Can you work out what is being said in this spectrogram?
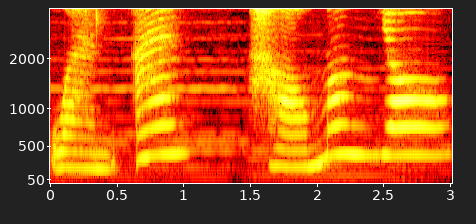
晚安，好梦哟。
